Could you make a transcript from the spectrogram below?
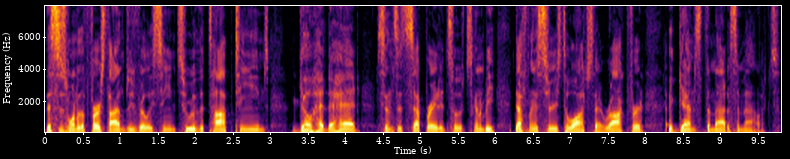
this is one of the first times we've really seen two of the top teams go head to head since it's separated. So it's going to be definitely a series to watch there. Rockford against the Madison Mallards.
